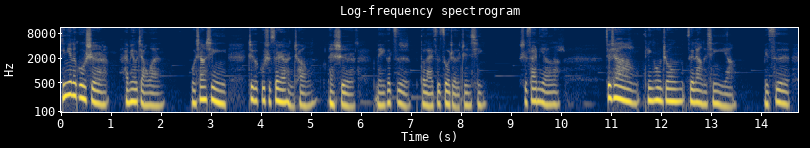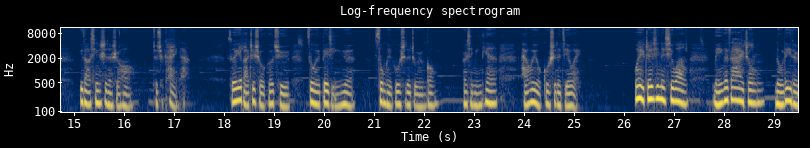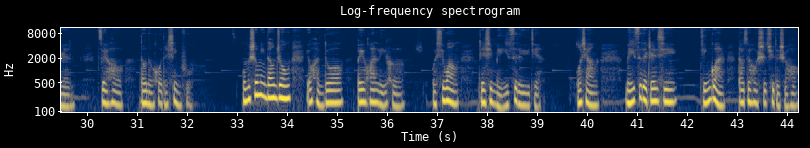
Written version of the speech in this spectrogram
今天的故事还没有讲完，我相信这个故事虽然很长，但是每一个字都来自作者的真心。十三年了，就像天空中最亮的星一样，每次遇到心事的时候就去看一看。所以把这首歌曲作为背景音乐送给故事的主人公，而且明天还会有故事的结尾。我也真心的希望每一个在爱中努力的人，最后都能获得幸福。我们生命当中有很多悲欢离合，我希望。珍惜每一次的遇见，我想，每一次的珍惜，尽管到最后失去的时候，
